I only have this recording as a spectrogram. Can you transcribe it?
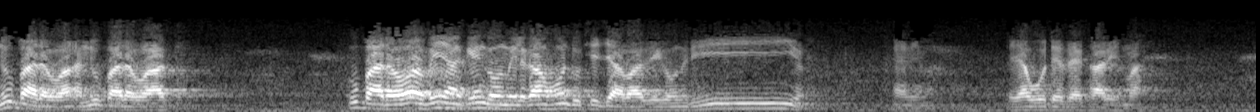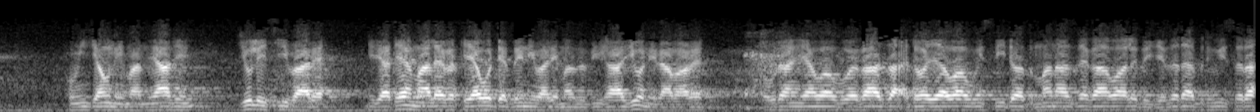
နုပါရဝအနုပါရဝဥပါရဝဘေးရကင်းကုန်သည်၎င်းဟွန်းတူဖြစ်ကြပါစေကုန်သတည်းလို့အဲဒီမှာတရားဝတ်တဲ့အခါတွေမှာဘုန်းကြီးကျောင်းတွေမှာများတယ်ရွလိရှိပါတယ်ဒီကြတဲ့မှာလည်းတရားဝတ်တဲ့ပင်တွေပါတယ်မှာဆိုဒီဟာရွနေတာပါပဲဘုရားညာဝဘဝကာသအတော်ညာဝဝိစီတော်သမဏဇဂါဝလို့ဒီစေတရာပရိဝိစရာ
